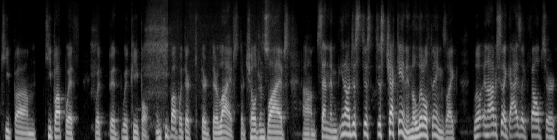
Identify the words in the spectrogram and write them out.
keep um, keep up with with, with with, people and keep up with their their their lives, their children's lives. Um, send them, you know, just just just check in in the little things like little, and obviously like guys like Phelps or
